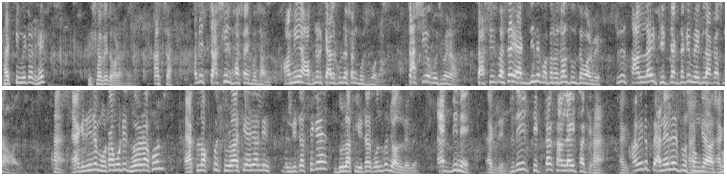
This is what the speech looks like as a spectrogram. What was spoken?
thirty metre head হিসাবে ধরা হয়। আচ্ছা আপনি চাষির ভাষায় বোঝান। আমি আপনার ক্যালকুলেশন বুঝব না। চাষিও বুঝবে না। চাষির ভাষায় একদিনে কতটা জল তুলতে পারবে? যদি সানলাইট ঠিকঠাক থাকে মেঘলা আকাশ না হয়। হ্যাঁ একদিনে মোটামুটি ধরে রাখুন এক লক্ষ চুরাশি হাজার লিটার থেকে দু লাখ লিটার পর্যন্ত জল দেবে। একদিনে? একদিনে। যদি ঠিকঠাক সানলাইট থাকে। হ্যাঁ আমি একটু প্যানেলের প্রসঙ্গে আসব।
